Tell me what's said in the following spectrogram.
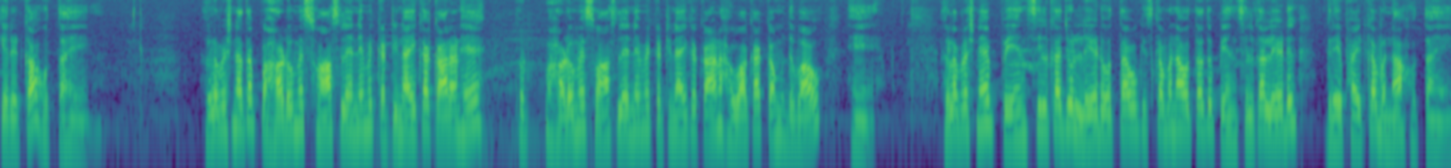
कैरेट का होता है। अगला प्रश्न आता है, पहाड़ों में सांस लेने में कठिनाई का कारण है? तो पहाड़ों में सांस लेने में कठिनाई का कारण हवा का कम दबाव है। अगला प्रश्न है, पेंसिल का जो लेड होता है वो किसका बना होता है? तो पेंसिल का लेड ग्रेफाइट का बना होता है।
